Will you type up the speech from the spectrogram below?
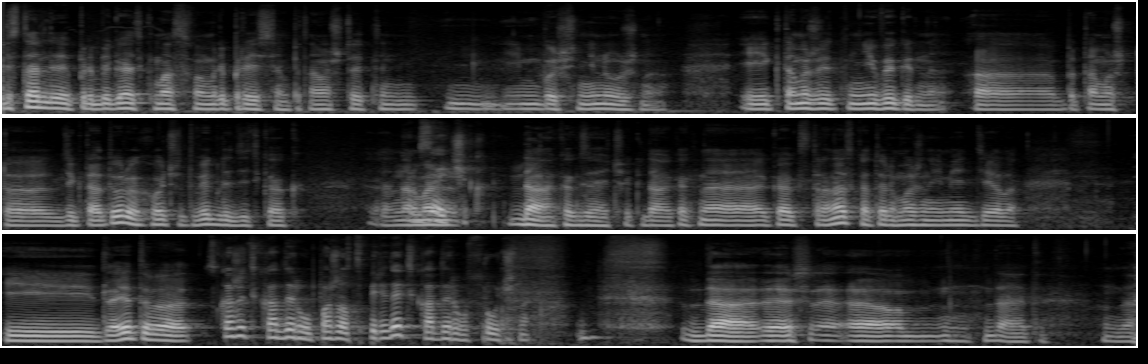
перестали прибегать к массовым репрессиям, потому что это им больше не нужно. И к тому же это невыгодно, а, потому что диктатура хочет выглядеть как нормально. Как зайчик. Да, как зайчик, да, как, на, как страна, с которой можно иметь дело. И для этого... Скажите Кадырову, пожалуйста, передайте Кадырову срочно. Да, э, э, да, это... Да.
